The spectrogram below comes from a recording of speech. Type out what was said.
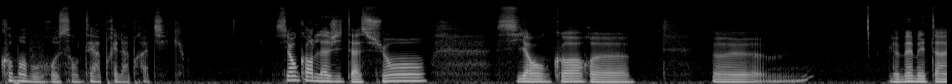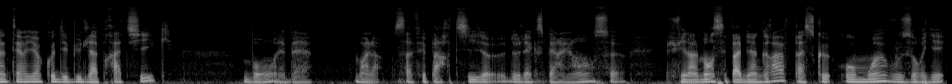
comment vous vous ressentez après la pratique? S'il y a encore de l'agitation, s'il y a encore euh, euh, le même état intérieur qu'au début de la pratique, bon, eh ben voilà, ça fait partie euh, de l'expérience. Puis finalement, c'est pas bien grave parce que au moins vous auriez,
